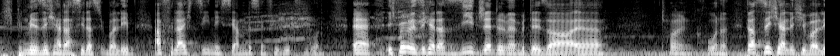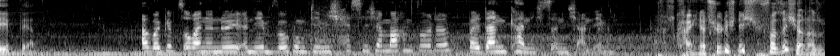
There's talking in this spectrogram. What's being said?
ich bin mir sicher, dass sie das überleben. Ah, vielleicht sie nicht, sie haben ein bisschen viel Blut verloren. Äh, ich bin mir sicher, dass sie, Gentleman, mit dieser äh, tollen Krone, das sicherlich überleben werden. Aber gibt's auch eine ne Nebenwirkung, die mich hässlicher machen würde? Weil dann kann ich sie nicht annehmen. Das kann ich natürlich nicht versichern. Also,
